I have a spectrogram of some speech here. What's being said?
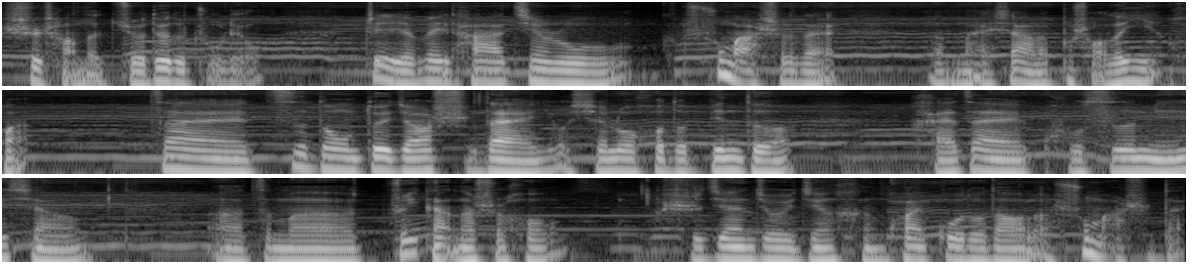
市场的绝对的主流。这也为他进入数码时代，呃，埋下了不少的隐患。在自动对焦时代有些落后的宾得。还在苦思冥想，呃，怎么追赶的时候，时间就已经很快过渡到了数码时代。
